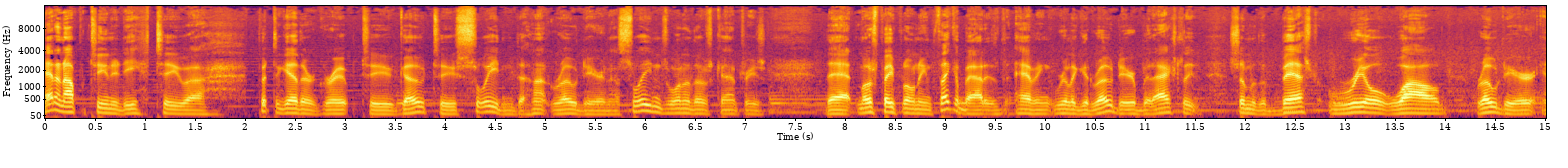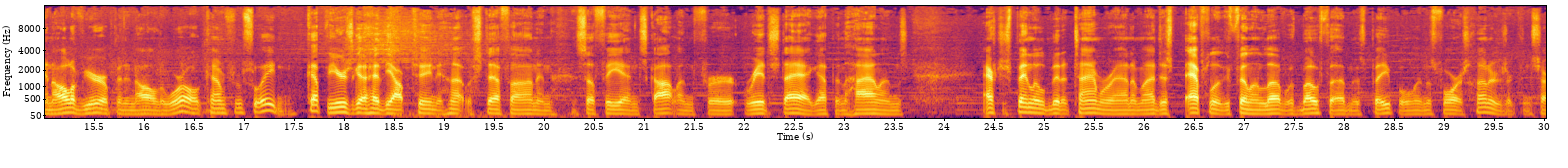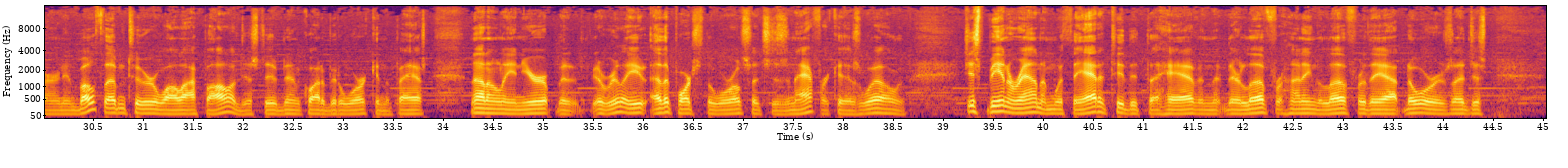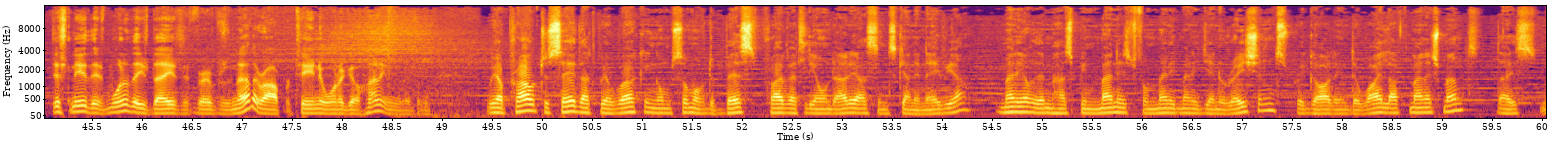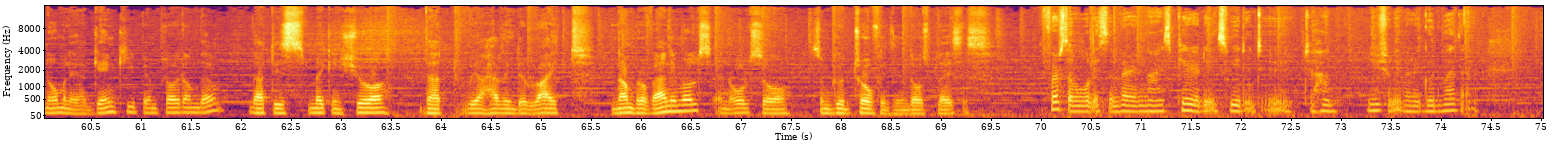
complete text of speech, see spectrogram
Had an opportunity to uh, put together a group to go to Sweden to hunt roe deer. Now, Sweden's one of those countries that most people don't even think about is having really good roe deer, but actually some of the best real wild roe deer in all of Europe and in all the world come from Sweden. A couple years ago I had the opportunity to hunt with Stefan and Sophia in Scotland for red stag up in the Highlands. After spending a little bit of time around them, I just absolutely fell in love with both of them as people and as far as hunters are concerned. And both of them too are wildlife biologists who have done quite a bit of work in the past, not only in Europe, but uh, really other parts of the world, such as in Africa as well. And just being around them with the attitude that they have and their love for hunting, the love for the outdoors, I just just knew that one of these days, if there was another opportunity, I want to go hunting with them. We are proud to say that we are working on some of the best privately owned areas in Scandinavia. Many of them has been managed for many, many generations regarding the wildlife management. There is normally a gamekeeper employed on them that is making sure that we are having the right number of animals and also some good trophies in those places. First of all, it's a very nice period in Sweden to, to hunt, usually very good weather.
